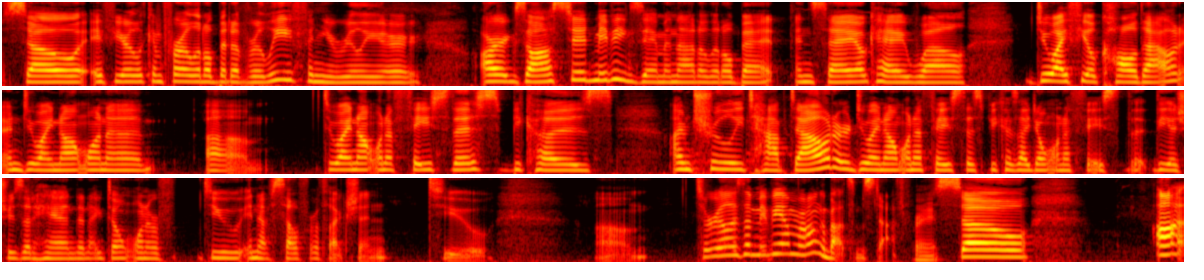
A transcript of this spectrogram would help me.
So if you're looking for a little bit of relief and you really are are exhausted, maybe examine that a little bit and say, okay, well, do I feel called out and do I not want to um, do I not want to face this because I'm truly tapped out or do I not want to face this because I don't want to face the, the issues at hand and I don't want to f- do enough self-reflection to um, to realize that maybe I'm wrong about some stuff. Right. So uh,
